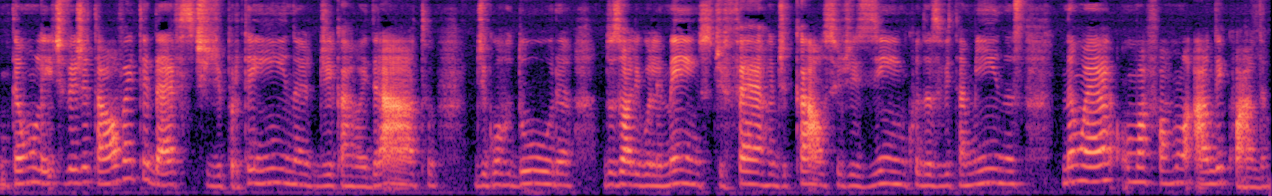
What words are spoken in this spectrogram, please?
Então, o leite vegetal vai ter déficit de proteína, de carboidrato, de gordura, dos oligoelementos, de ferro, de cálcio, de zinco, das vitaminas. Não é uma fórmula adequada.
